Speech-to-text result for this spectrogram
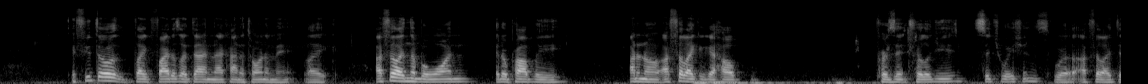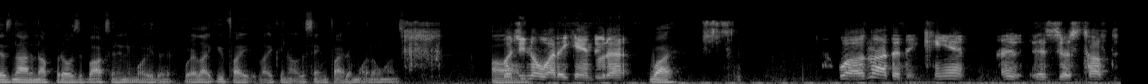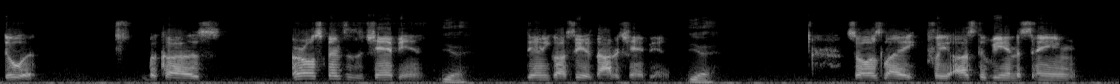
if you throw like fighters like that in that kind of tournament, like I feel like number one, it'll probably, I don't know, I feel like it could help present trilogy situations where I feel like there's not enough of those in boxing anymore either, where like you fight like you know the same fighter more than once. Um, but you know why they can't do that? why? Well, it's not that they can't. It's just tough to do it because Earl Spence is a champion. Yeah, Danny Garcia is not a champion. yeah, So it's like for us to be in the same,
